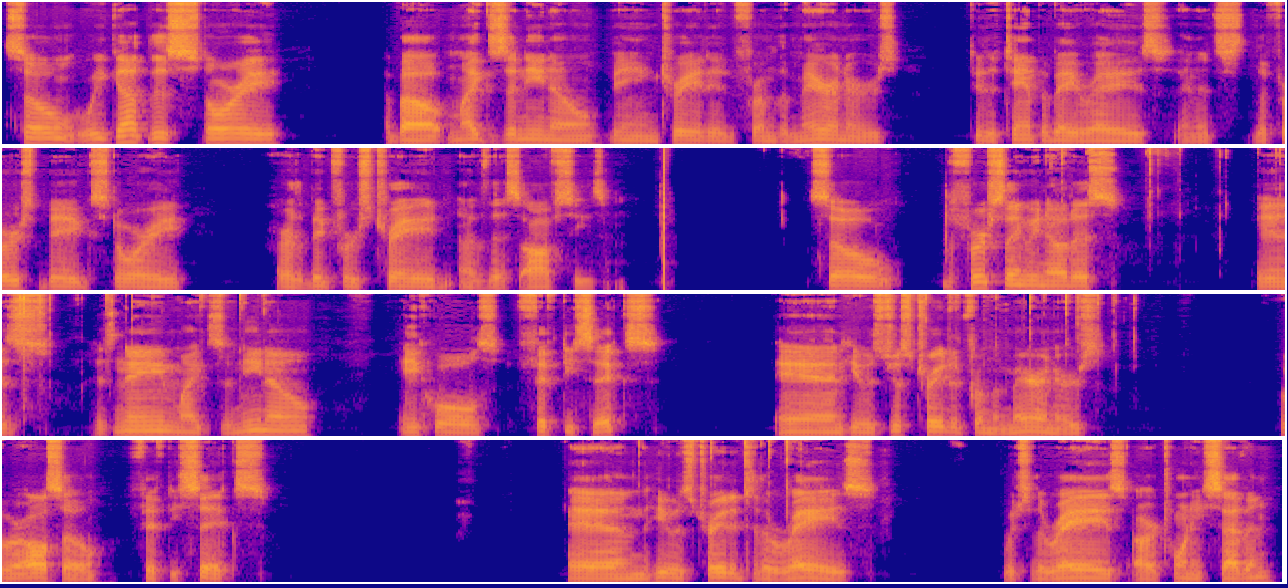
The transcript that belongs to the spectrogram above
So we got this story about Mike Zunino being traded from the Mariners to the Tampa Bay Rays, and it's the first big story or the big first trade of this offseason. So the first thing we notice is his name, Mike Zunino, equals 56, and he was just traded from the Mariners, who are also 56. And he was traded to the Rays, which the Rays are 27.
